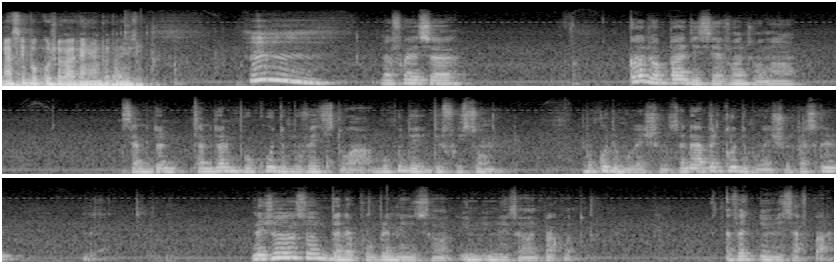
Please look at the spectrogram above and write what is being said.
Merci beaucoup, je vais gagner pour ton histoire. Mes frères et sœurs, quand on parle des servantes, vraiment, ça me donne, ça me donne beaucoup de mauvaises histoires, beaucoup de, frissons, beaucoup de mauvaises choses. Ça me rappelle trop de mauvaises choses parce que les gens sont dans des problèmes mais ils, ils, ne s'en rendent pas compte. En fait, ils ne le savent pas.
